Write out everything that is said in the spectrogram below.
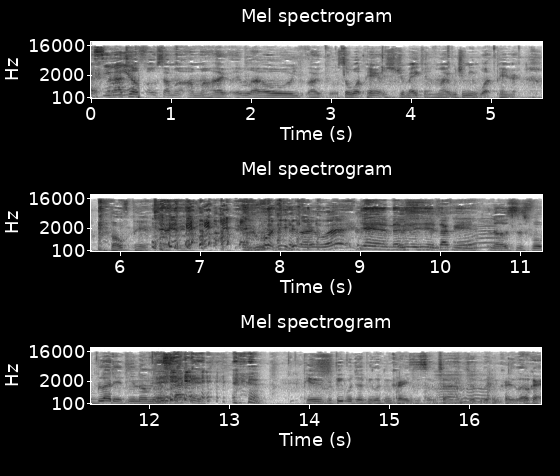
makes you When I you. tell folks I'm a, I'm a, like they be like oh like so what parent is Jamaican? I'm like what you mean what parent? Both parents. what are you like what? yeah, that, yeah exactly No, this is full blooded. You know what I mean? exactly People, people just be looking crazy sometimes. Just be looking crazy. Okay,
